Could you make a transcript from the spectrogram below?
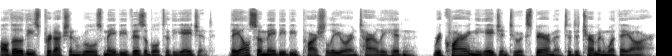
Although these production rules may be visible to the agent, they also may be partially or entirely hidden, requiring the agent to experiment to determine what they are.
